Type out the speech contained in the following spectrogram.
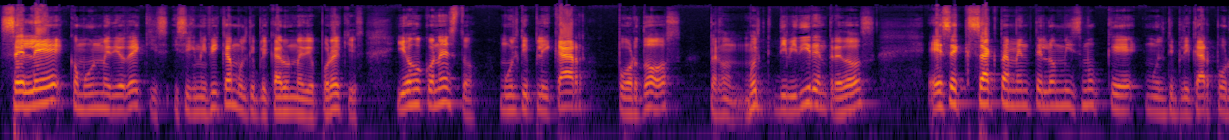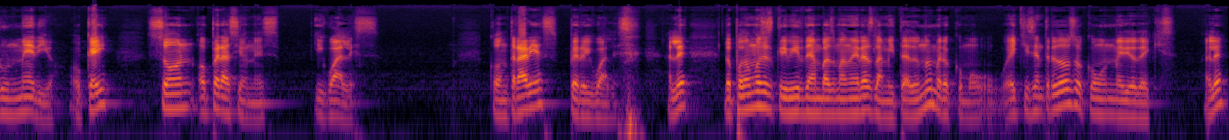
Se lee como un medio de X y significa multiplicar un medio por X. Y ojo con esto, multiplicar por 2, perdón, dividir entre 2 es exactamente lo mismo que multiplicar por un medio, ¿ok? Son operaciones iguales contrarias, pero iguales. ¿Vale? Lo podemos escribir de ambas maneras, la mitad de un número, como x entre 2 o como un medio de x. ¿Vale?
